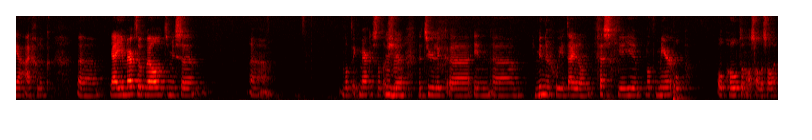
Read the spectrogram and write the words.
Ja, eigenlijk, uh, ja, je merkt ook wel, tenminste, uh, wat ik merk is dat als mm -hmm. je natuurlijk in minder goede tijden, dan vestig je je wat meer op, op hoop dan als alles al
